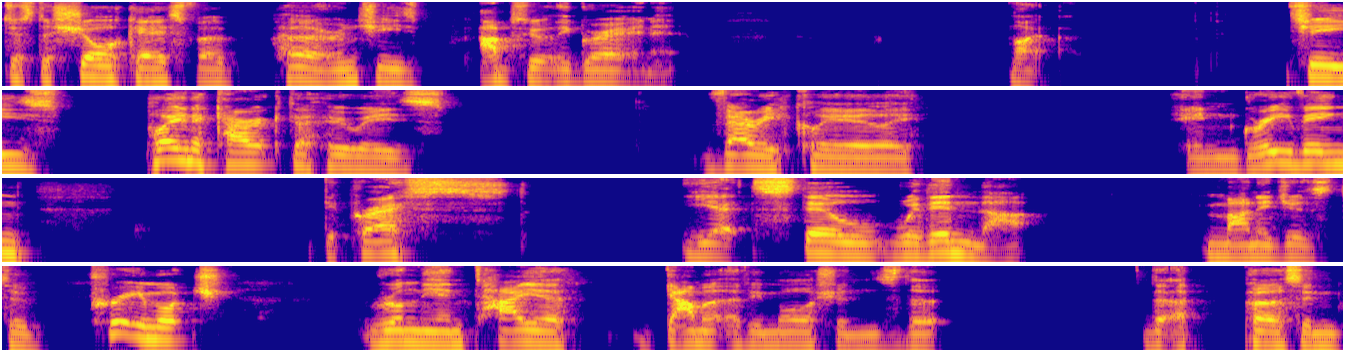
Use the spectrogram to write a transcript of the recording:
just a showcase for her, and she's absolutely great in it. Like, she's playing a character who is very clearly in grieving, depressed, yet still within that manages to pretty much run the entire gamut of emotions that that a person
